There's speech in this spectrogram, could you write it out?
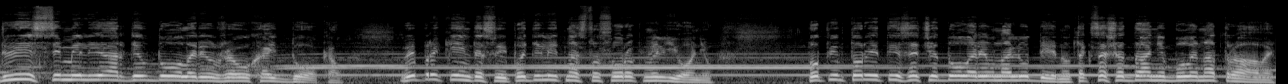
200 мільярдів доларів вже ухайдокав. Ви прикиньте собі, поділіть на 140 мільйонів. По півтори тисячі доларів на людину. Так це ще дані були на трави,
